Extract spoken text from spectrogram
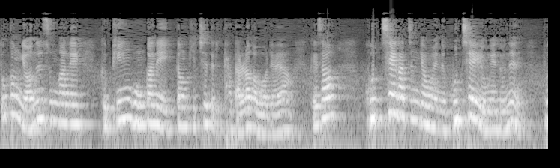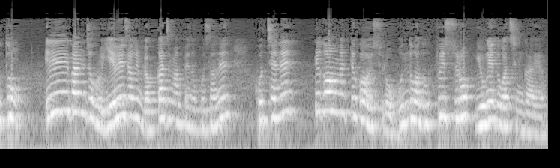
뚜껑 여는 순간에 그 빈 공간에 있던 기체들이 다 날아가 버려요. 그래서 고체 같은 경우에는 고체의 용해도는 보통 일반적으로 예외적인 몇 가지만 빼놓고서는 고체는 뜨거우면 뜨거울수록 온도가 높을수록 용해도가 증가해요.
